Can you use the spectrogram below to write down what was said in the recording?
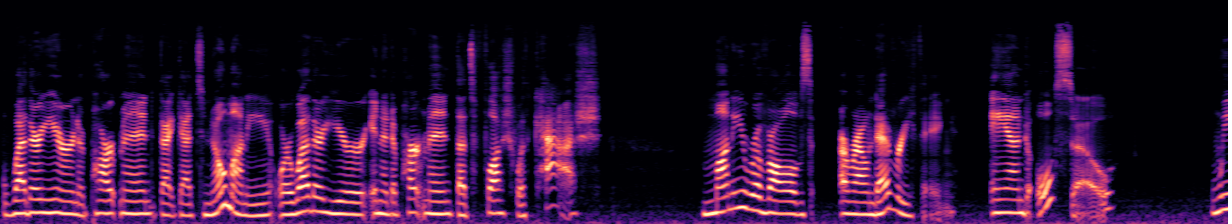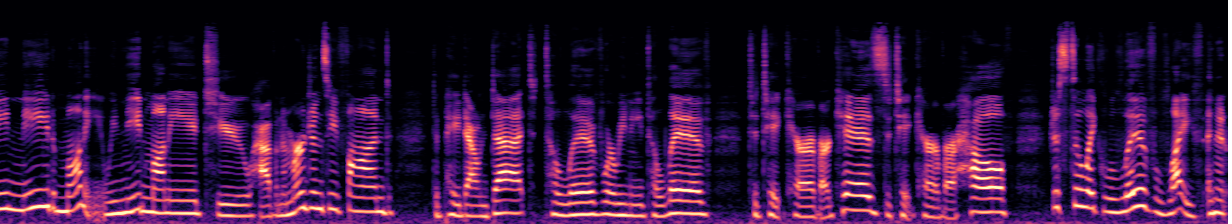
whether you're in an apartment that gets no money or whether you're in a department that's flush with cash, money revolves around everything. And also, we need money. We need money to have an emergency fund, to pay down debt, to live where we need to live, to take care of our kids, to take care of our health, just to like live life. And it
